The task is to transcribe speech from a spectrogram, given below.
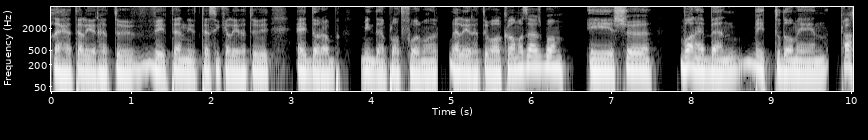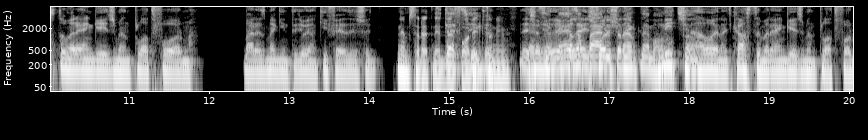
lehet elérhetővé tenni, teszik elérhetővé egy darab minden platformon elérhető alkalmazásban, és van ebben, mit tudom én, Customer Engagement Platform, bár ez megint egy olyan kifejezés, hogy Nem szeretnéd Tetszik. lefordítani. és Tetszik, ha le a is fordítanám, nem mit hallottam. csinál olyan egy Customer Engagement Platform?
